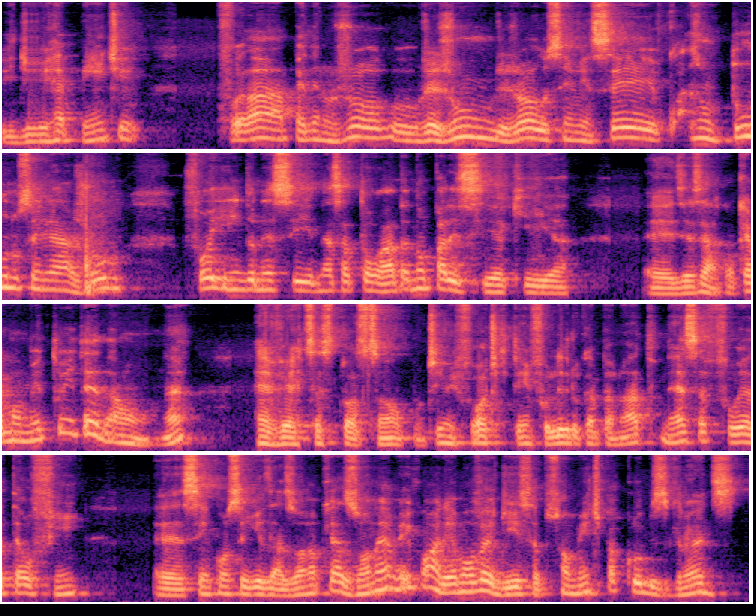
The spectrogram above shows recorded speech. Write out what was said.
E de repente foi lá perdendo jogo, jejum de jogos sem vencer, quase um turno sem ganhar jogo. Foi indo nesse, nessa toada, não parecia que ia é, dizer assim, ah, a qualquer momento o Inter dá um, né? reverte essa situação com o time forte que tem, foi líder do campeonato, nessa foi até o fim, é, sem conseguir da zona, porque a zona é meio com areia movediça, principalmente para clubes grandes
